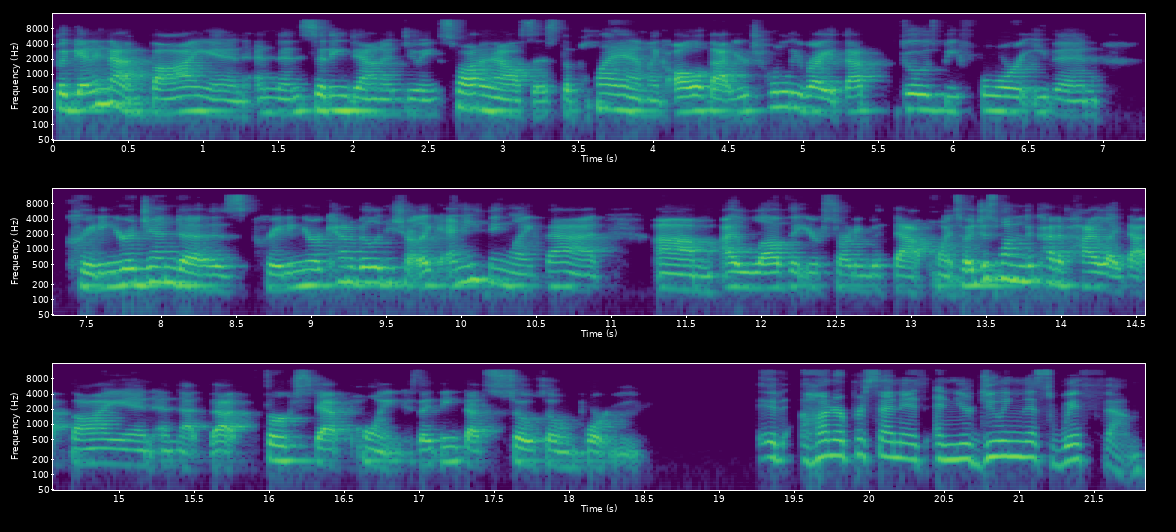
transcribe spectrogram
but getting that buy-in and then sitting down and doing SWOT analysis, the plan plan, like all of that. You're totally right. That goes before even creating your agendas, creating your accountability chart, like anything like that. Um, I love that you're starting with that point. So I just wanted to kind of highlight that buy-in and that that first step point because I think that's so so important it 100% is and you're doing this with them.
